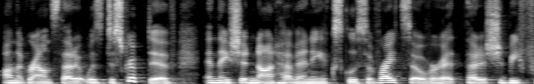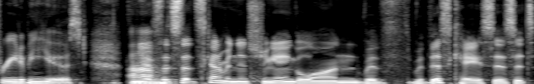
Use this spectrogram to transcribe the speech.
on the grounds that it was descriptive and they should not have any exclusive rights over it. That it should be free to be used. Um, yes, that's that's kind of an interesting angle on with with this case. Is it's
